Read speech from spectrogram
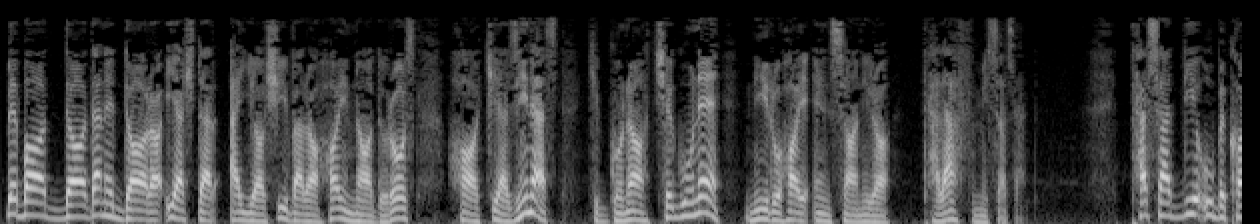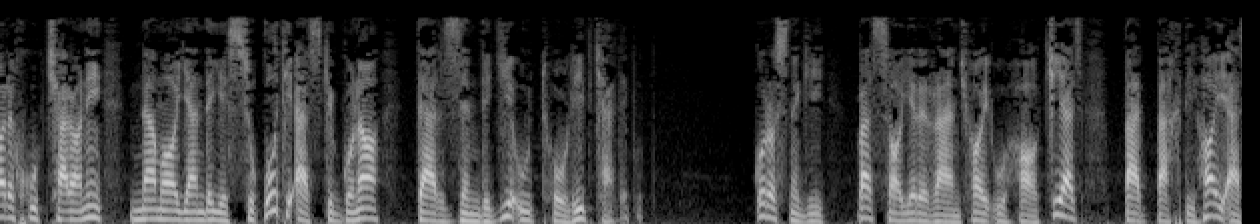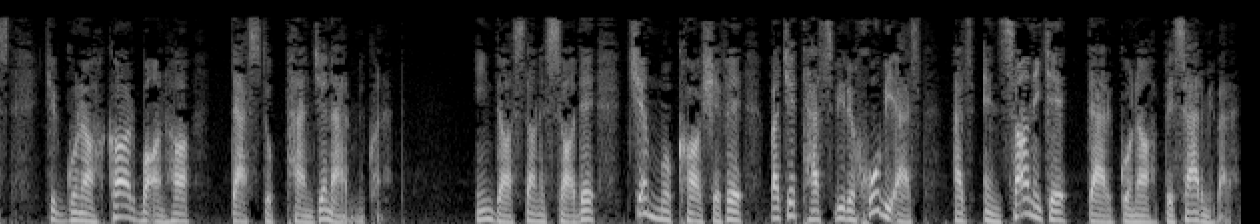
به باد دادن داراییش در عیاشی و راه های نادرست حاکی از این است که گناه چگونه نیروهای انسانی را تلف می سازد. تصدی او به کار خوبچرانی نماینده سقوطی است که گناه در زندگی او تولید کرده بود گرسنگی و سایر رنجهای او حاکی از بدبختی هایی است که گناهکار با آنها دست و پنجه نرم می کند. این داستان ساده چه مکاشفه و چه تصویر خوبی است از انسانی که در گناه به سر می‌برد.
